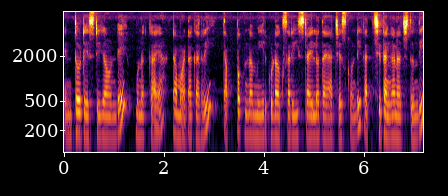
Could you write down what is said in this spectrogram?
ఎంతో టేస్టీగా ఉండే మునక్కాయ టమాటా కర్రీ. తప్పకుండా మీరు కూడా ఒకసారి ఈ స్టైల్లో తయారు చేసుకోండి. ఖచ్చితంగా నచ్చుతుంది.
